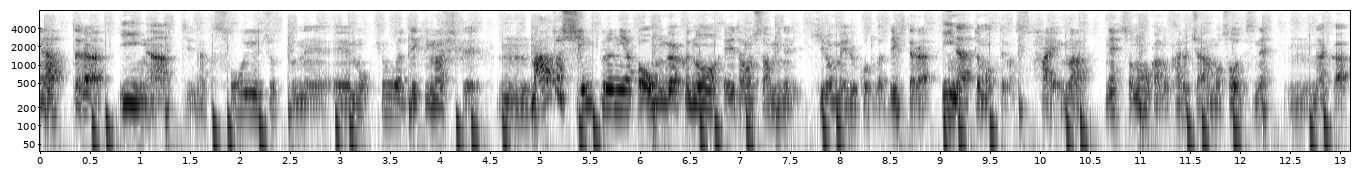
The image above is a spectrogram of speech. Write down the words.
なったらいいなっていう、なんかそういうちょっとね、えー、目標ができまして、うん。まあ、あとシンプルにやっぱ音楽の、えー、楽しさをみんなに広めることができたらいいなって思ってます。はい。まあ、ね、その他のカルチャーもそうですね。うん、なんか、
